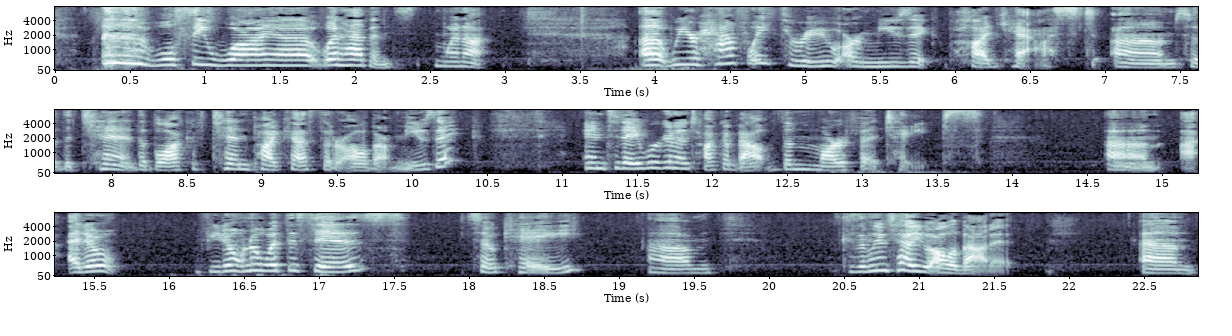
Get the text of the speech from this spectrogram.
we'll see why uh, what happens. Why not? Uh, we are halfway through our music podcast. Um, so the ten, the block of ten podcasts that are all about music, and today we're going to talk about the Marfa tapes. Um, I, I, don't. If you don't know what this is, it's okay, because um, I'm going to tell you all about it. Um,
